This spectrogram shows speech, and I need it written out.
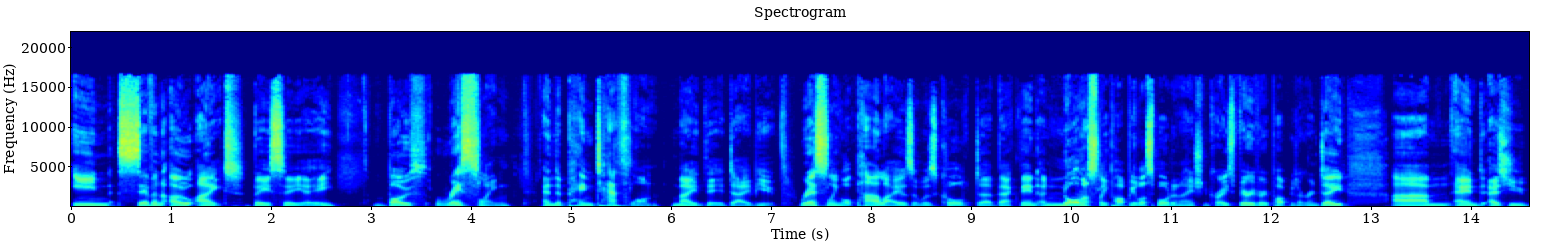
In 708 BCE, both wrestling and the pentathlon made their debut. Wrestling, or parlay as it was called uh, back then, enormously popular sport in ancient Greece, very, very popular indeed. Um, and as you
